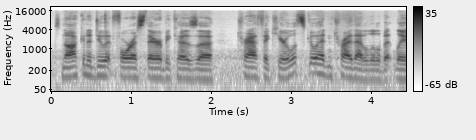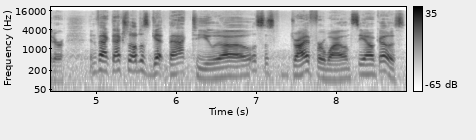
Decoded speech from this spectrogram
It's not going to do it for us there because uh, traffic here. Let's go ahead and try that a little bit later. In fact, actually, I'll just get back to you. Uh, let's just drive for a while and see how it goes.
